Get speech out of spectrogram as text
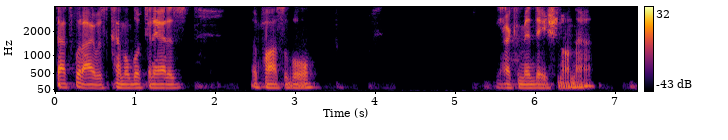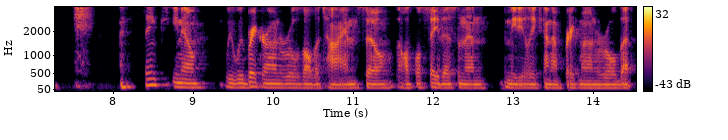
That's what I was kind of looking at as a possible Yeah. recommendation on that. I think, you know, we, we break our own rules all the time. So I'll, I'll say this and then immediately kind of break my own rule. But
